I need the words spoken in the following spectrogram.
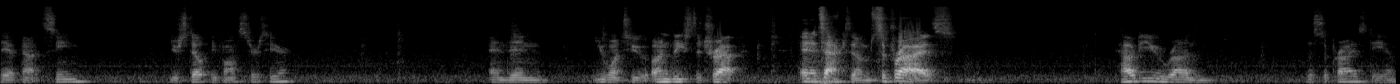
They have not seen your stealthy monsters here. And then you want to unleash the trap and attack them. Surprise! How do you run the surprise, DM?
